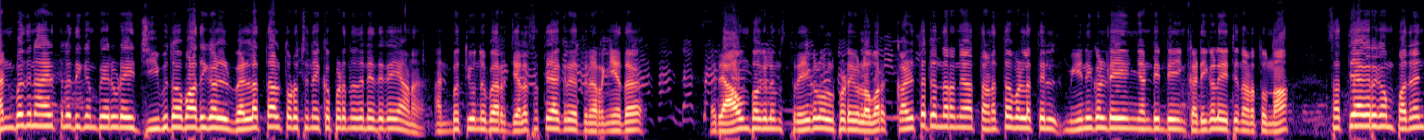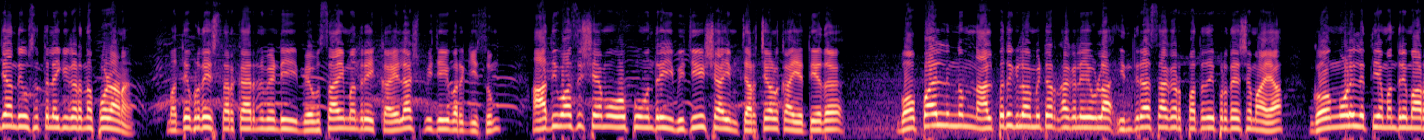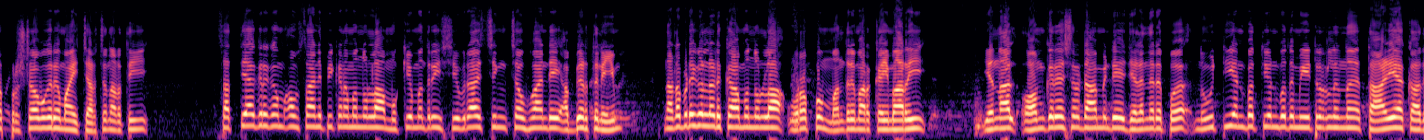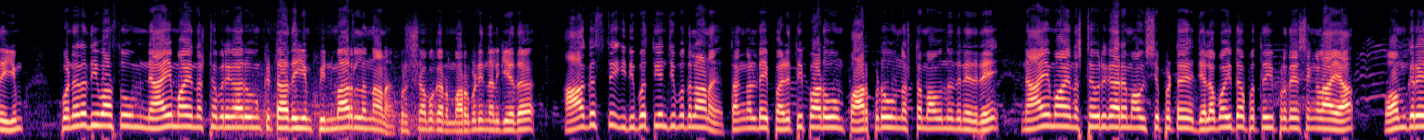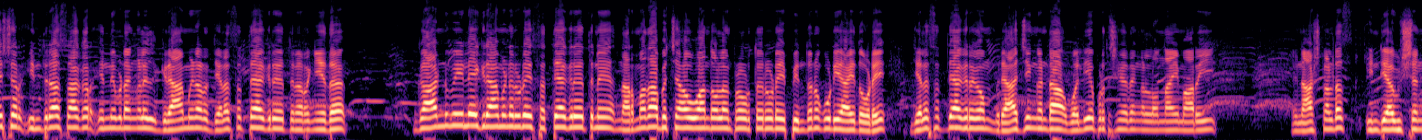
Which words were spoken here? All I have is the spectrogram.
അൻപതിനായിരത്തിലധികം പേരുടെ ജീവിതോപാധികൾ വെള്ളത്താൽ തുടച്ചു നീക്കപ്പെടുന്നതിനെതിരെയാണ് അൻപത്തിയൊന്ന് പേർ ജലസത്യാഗ്രഹത്തിനിറങ്ങിയത്. രാവും പകലും സ്ത്രീകൾ ഉൾപ്പെടെയുള്ളവർ കഴുത്തറ്റം നിറഞ്ഞ തണുത്ത വെള്ളത്തിൽ മീനുകളുടെയും ഞണ്ടിന്റെയും കടികളേറ്റ് നടത്തുന്ന സത്യാഗ്രഹം പതിനഞ്ചാം ദിവസത്തിലേക്ക് കടന്നപ്പോഴാണ് മധ്യപ്രദേശ് സർക്കാരിന് വേണ്ടി വ്യവസായ മന്ത്രി കൈലാഷ് വിജയ് വർഗീസും ആദിവാസി ക്ഷേമ വകുപ്പ് മന്ത്രി വിജയ് ഷായും ചർച്ചകൾക്കായി എത്തിയത്. ഭോപ്പാലിൽ നിന്നും നാൽപ്പത് കിലോമീറ്റർ അകലെയുള്ള ഇന്ദിരാസാഗർ പദ്ധതി പ്രദേശമായ ഗോങ്ങോളിലെത്തിയ മന്ത്രിമാർ പ്രക്ഷോഭകരുമായി ചർച്ച നടത്തി. സത്യാഗ്രഹം അവസാനിപ്പിക്കണമെന്നുള്ള മുഖ്യമന്ത്രി ശിവരാജ് സിംഗ് ചൗഹാന്റെ അഭ്യർത്ഥനയും നടപടികളെടുക്കാമെന്നുള്ള ഉറപ്പും മന്ത്രിമാർ കൈമാറി. എന്നാൽ ഓംകരേശ്വർ ഡാമിന്റെ ജലനിരപ്പ് നൂറ്റി എൺപത്തിയൊൻപത് മീറ്ററിൽ നിന്ന് താഴെയാക്കാതെയും പുനരധിവാസവും ന്യായമായ നഷ്ടപരിഹാരവും കിട്ടാതെയും പിന്മാറില്ലെന്നാണ് പ്രക്ഷോഭകർ മറുപടി നൽകിയത്. ആഗസ്റ്റ് ഇരുപത്തിയഞ്ച് മുതലാണ് തങ്ങളുടെ പരുത്തിപ്പാടവും പാർപ്പിടവും നഷ്ടമാകുന്നതിനെതിരെ ന്യായമായ നഷ്ടപരിഹാരം ആവശ്യപ്പെട്ട് ജലവൈദ്യുത പദ്ധതി പ്രദേശങ്ങളായ ഓംഗരേശ്വർ ഇന്ദിരാസാഗർ എന്നിവിടങ്ങളിൽ ഗ്രാമീണർ ജലസത്യാഗ്രഹത്തിനിറങ്ങിയത്. ഗാഡ്നുവയിലെ ഗ്രാമീണരുടെ സത്യാഗ്രഹത്തിന് നർമ്മദാ ബച്ചാവോ ആന്തോളൻ പ്രവർത്തകരുടെ പിന്തുണ കൂടിയായതോടെ ജലസത്യാഗ്രഹം രാജ്യം കണ്ട വലിയ പ്രതിഷേധങ്ങളിൽ ഒന്നായി മാറി. National desk India Vision.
